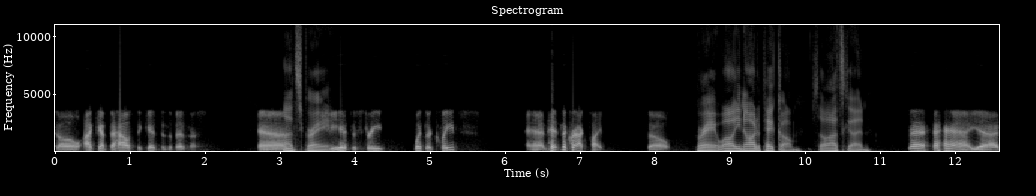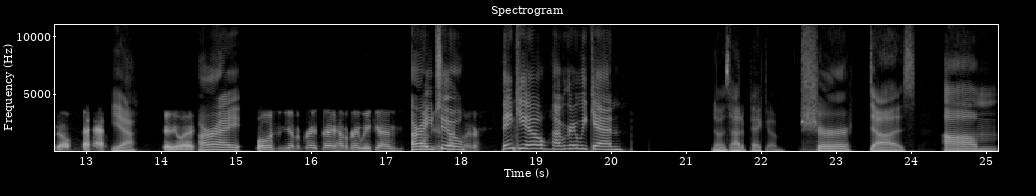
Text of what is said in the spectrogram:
So I kept the house, the kids, and the business. And That's great. she hit the street with her cleats and hitting the crack pipe. So Great. Well, you know how to pick them, so that's good. yeah, I know. Yeah. anyway, All right. well, listen, you have a great day. Have a great weekend. All right, you Talk too. Later. Thank you. Have a great weekend. Knows how to pick them. Sure does. Um,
